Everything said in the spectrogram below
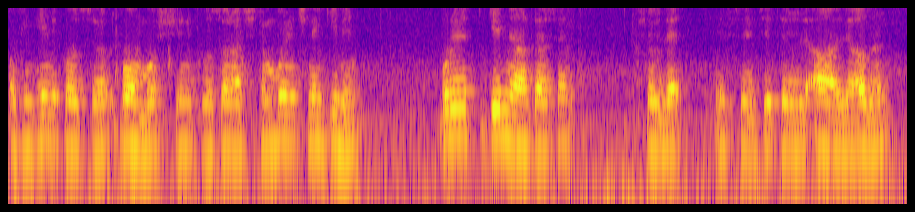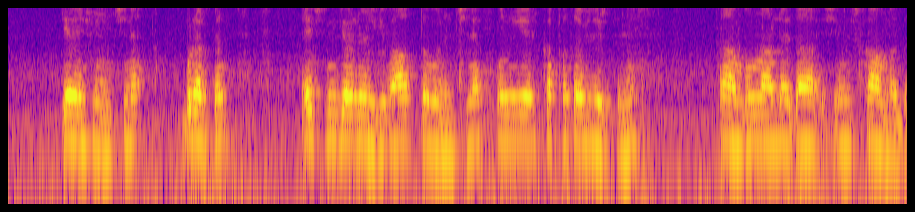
Bakın yeni klasör. Bomboş yeni klasör açtım. Bunun içine girin. Buraya gelin arkadaşlar. Şöyle hepsini CTRL A ile alın. Gelin şunun içine. Bırakın. Hepsini gördüğünüz gibi attı bunun içine. Bunu yeri kapatabilirsiniz. Tamam bunlarla daha işimiz kalmadı.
